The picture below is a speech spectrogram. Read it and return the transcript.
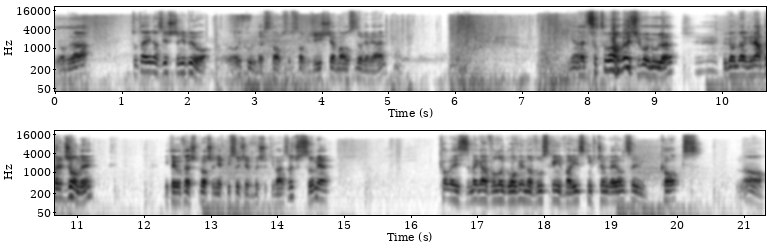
Dobra. Tutaj nas jeszcze nie było. Oj kurde, stop, stop, stop. Widzieliście jak mało zdrowia miałem? Nie, ale co to ma być w ogóle? Wygląda jak Rubber Johnny. I tego też proszę nie wpisujcie w wyszukiwarce, choć w sumie... Koleś z mega wologłowiem na wózku inwalidzkim wciągającym koks. No.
